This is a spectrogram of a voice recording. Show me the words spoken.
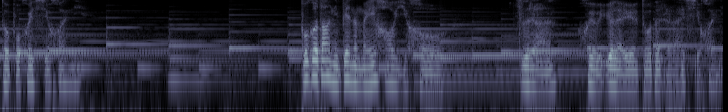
都不会喜欢你。不过，当你变得美好以后，自然会有越来越多的人来喜欢你。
